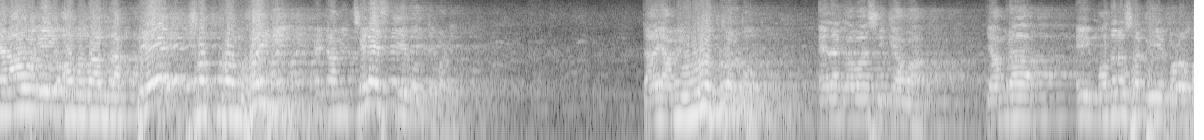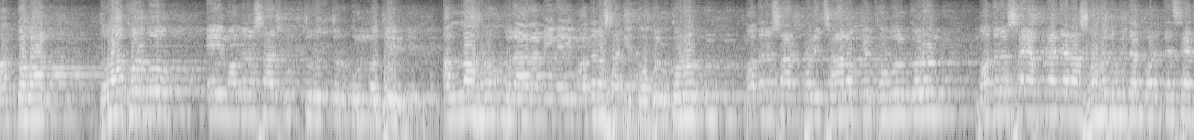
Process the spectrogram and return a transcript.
এরাও এই অবদান রাখতে সক্ষম হয়নি। এটা আমি চ্যালেঞ্জ দিয়ে বলতে পারি। তাই আমি অনুরোধ করব এলাকাবাসীকে আমার, যে আমরা এই মাদ্রাসা পেয়ে বড় ভাগ্যবান। দোয়া করব, এই মাদ্রাসার উত্তর উত্তর উন্নতির। আল্লাহ রব্বুল আলামিন এই মাদ্রাসাকে কবুল করুন, মাদ্রাসার পরিচালককে কবুল করুন, মাদ্রাসায় আপনারা যারা সহযোগিতা করতেছেন,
